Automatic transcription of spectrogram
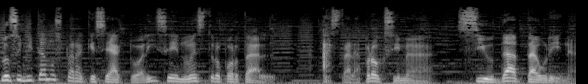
Los invitamos para que se actualice nuestro portal. Hasta la próxima, Ciudad Taurina.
